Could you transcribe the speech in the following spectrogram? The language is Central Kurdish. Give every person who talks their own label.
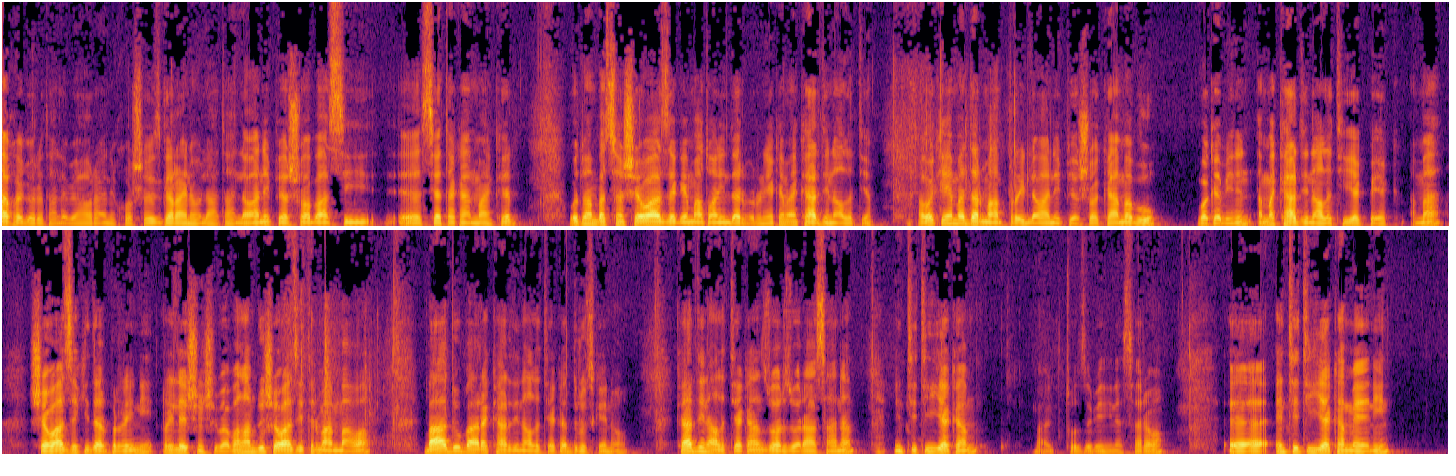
Speaker 1: خوای خوای گەورەتان لێ بێ هاوڕێیانی خۆشەویست گەڕاینەوە لاتان لەوانەی پێشوە باسی سێتەکانمان کرد وتمان بە چەند شێوازێک ئێمە توانین دەربرون یەکەمیان کاردیناڵەتیە ئەوە کە ئێمە دەرمان پڕی لەوانەی پێشوە کامە بوو وەکە بینن ئەمە کاردیناڵەتی یەک بە یەک ئەمە شێوازێکی دەربڕینی ڕیلشنشی بە بەڵام دوو شێوازی ترمان ماوە با دووبارە کاردیناڵەتیەکە دروستکەینەوە کاردیناڵەتیەکان زۆر زۆر ئاسانە ئینتیتی یەکەم تۆزەبینینە سەرەوە ئینتیتی یەکەمێنین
